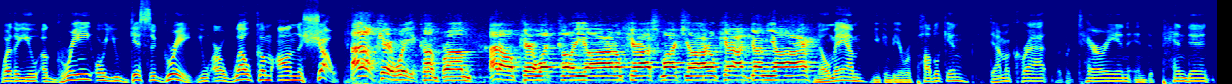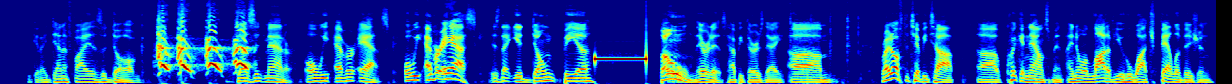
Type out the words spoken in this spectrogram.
Whether you agree or you disagree, you are welcome on the show. I don't care where you come from. I don't care what color you are. I don't care how smart you are. I don't care how dumb you are. No, ma'am. You can be a Republican, be a Democrat, Libertarian, Independent. You can identify as a dog. Doesn't matter. All we ever ask, all we ever ask is that you don't be a boom. There it is. Happy Thursday. Um, right off the tippy top, uh, quick announcement. I know a lot of you who watch Failavision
